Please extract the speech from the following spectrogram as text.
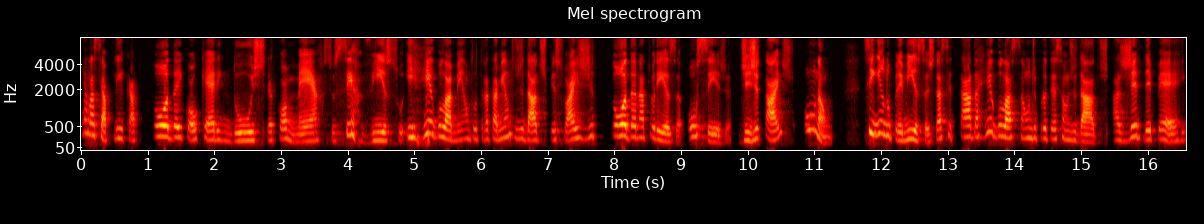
Ela se aplica a toda e qualquer indústria, comércio, serviço e regulamenta o tratamento de dados pessoais de toda a natureza, ou seja, digitais ou não, seguindo premissas da citada Regulação de Proteção de Dados, a GDPR,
